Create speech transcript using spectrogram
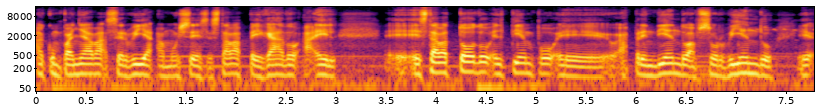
acompañaba, servía a Moisés, estaba pegado a él. Eh, estaba todo el tiempo eh, aprendiendo, absorbiendo. Eh,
